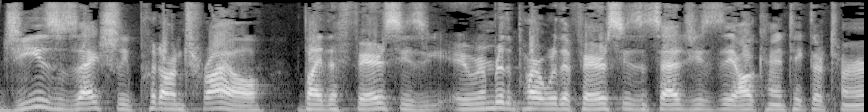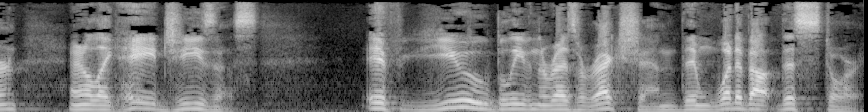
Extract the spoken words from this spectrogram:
Jesus was actually put on trial by the Pharisees. You remember the part where the Pharisees and Sadducees they all kind of take their turn and are like, "Hey, Jesus, if you believe in the resurrection, then what about this story?"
